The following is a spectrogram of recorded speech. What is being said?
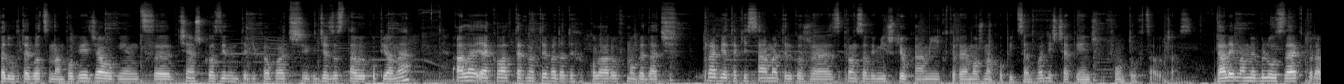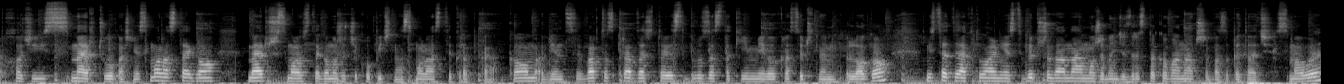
Według tego, co nam powiedział, więc e, ciężko zidentyfikować, gdzie zostały kupione, ale jako alternatywę do tych okularów mogę dać prawie takie same, tylko że z brązowymi szkiełkami, które można kupić za 25 funtów cały czas. Dalej mamy bluzę, która pochodzi z merchu właśnie Smolastego. Merch Smolastego możecie kupić na smolasty.com, więc warto sprawdzać. To jest bluza z takim jego klasycznym logo. Niestety aktualnie jest wyprzedana, może będzie zrestokowana, trzeba zapytać Smoły.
